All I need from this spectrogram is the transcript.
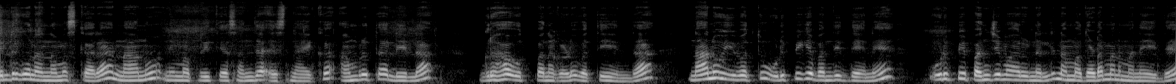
ಎಲ್ರಿಗೂ ನನ್ನ ನಮಸ್ಕಾರ. ನಾನು ನಿಮ್ಮ ಪ್ರೀತಿಯ ಸಂಧ್ಯಾ ಎಸ್ ನಾಯಕ್. ಅಮೃತ ಲೀಲಾ ಗೃಹ ಉತ್ಪನ್ನಗಳು ವತಿಯಿಂದ ನಾನು ಇವತ್ತು ಉಡುಪಿಗೆ ಬಂದಿದ್ದೇನೆ. ಉಡುಪಿ ಪಂಜಿಮಾರಿನಲ್ಲಿ ನಮ್ಮ ದೊಡಮ್ಮನ ಮನೆ ಇದೆ.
